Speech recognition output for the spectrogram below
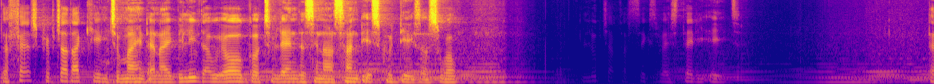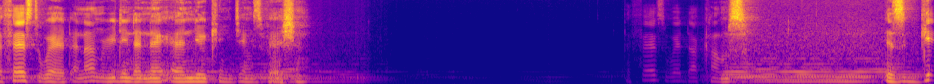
the first scripture that came to mind, and I believe that we all got to learn this in our Sunday school days as well. Luke chapter 6, verse 38. the first word, and I'm reading the uh, New King James Version. The first word that comes is give.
